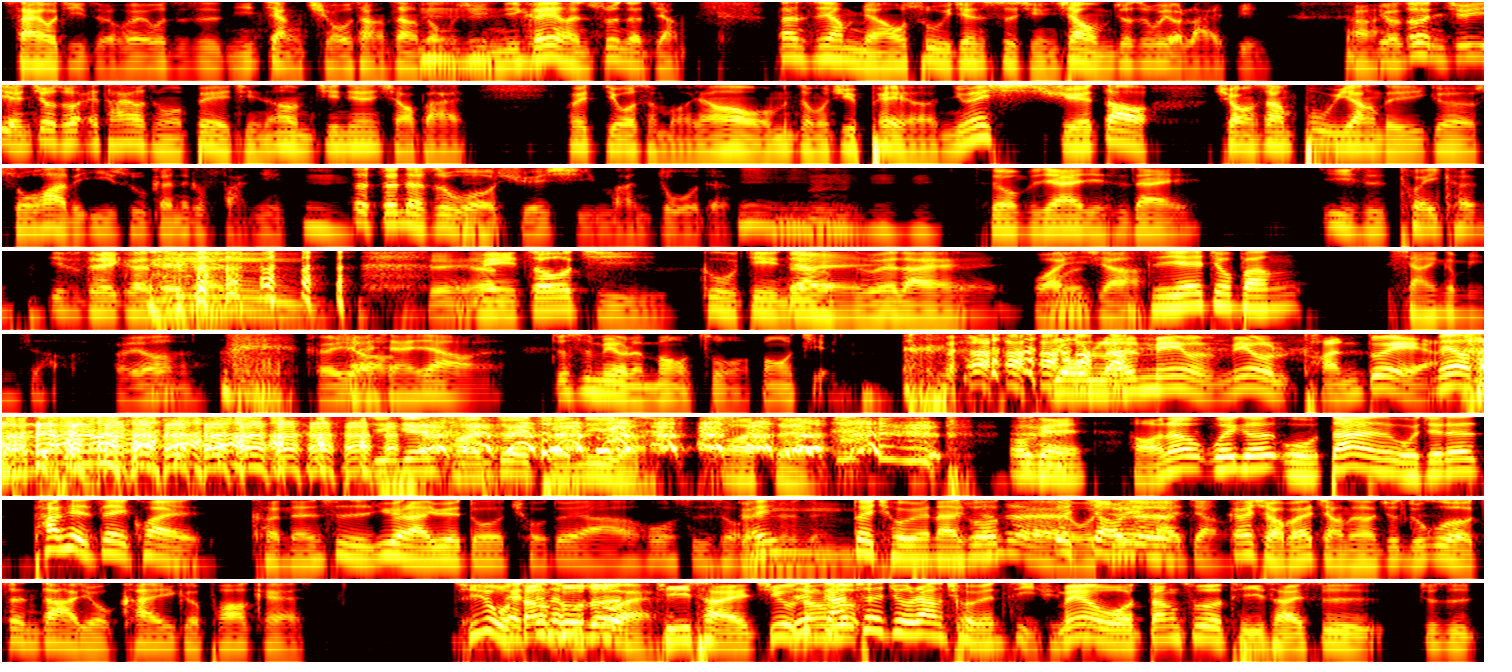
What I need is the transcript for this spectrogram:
赛后记者会，或者是你讲球场上的东西，嗯、你可以很顺的讲。但是要描述一件事情，像我们就是会有来宾，啊、有时候你去研究说，哎、欸，他有什么背景？然后我们今天小白会丢什么？然后我们怎么去配合？你会学到球场上不一样的一个说话的艺术跟那个反应。嗯，这真的是我学习蛮多的。嗯嗯嗯嗯嗯。所以我们现在也是在一直推坑，一直推坑 那个。对，每周几固定这样子会来玩一下，直接就帮想一个名字好了。哎呦，可以、哦、想想一下好了。就是没有人帮我做，帮我剪。有人没有没有团队啊？没有团队。今天团队成立了，哇塞！OK，好，那威哥，我当然我觉得 Podcast 这一块可能是越来越多球队啊，或是说，哎，对球员来说，对教练来讲，刚才小白讲的，就如果正大有开一个 Podcast，其实我当初的题材，其实干脆就让球员自己去。没有，我当初的题材是就是。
